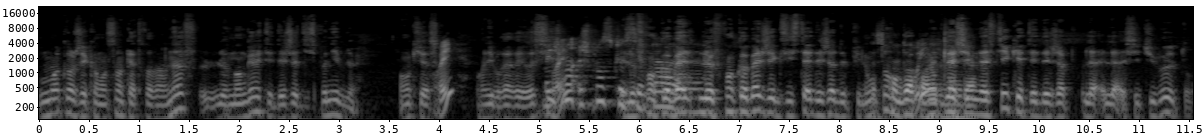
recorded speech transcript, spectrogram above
moi, quand j'ai commencé en 89, le manga était déjà disponible en kiosque, Oui. en librairie aussi. Mais Oui. je, pense, je pense que Et le franco-belge, euh, le franco-belge existait déjà depuis longtemps. doit Oui. parler Donc la gymnastique était déjà, la- la- si tu veux, ton-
